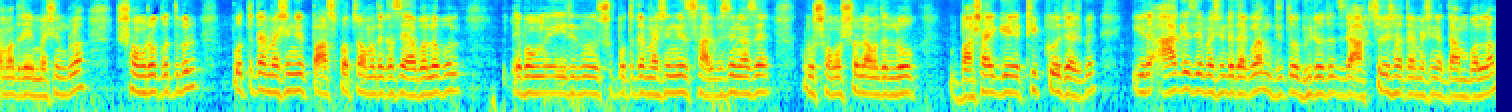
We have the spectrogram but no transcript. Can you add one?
আমাদের এই মেশিনগুলো সংগ্রহ করতে পারেন প্রতিটা মেশিনের পাসপত্র আমাদের কাছে অ্যাভেলেবল এবং এই প্রতিটা মেশিনের সার্ভিসিং আছে, কোনো সমস্যা হলে আমাদের লোক বাসায় গিয়ে ঠিক করে দিয়ে আসবে। এর আগে যে মেশিনটা দেখলাম, দ্বিতীয় ভিডিওতে যেটা আটচল্লিশ হাজার মেশিনের দাম বললাম,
